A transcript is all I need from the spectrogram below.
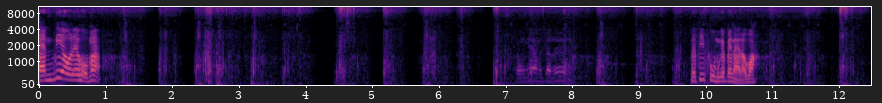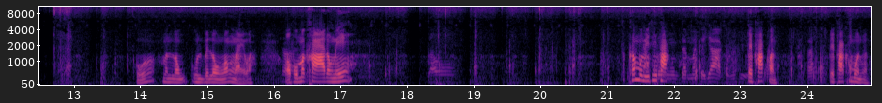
แฮนด์เบี้ยวเลยผมอะตรงเนี้ยมันจะลื่นแล้วพี่ภูมิแกไปไหนแล้ววะโหมันลงคุณไปลงร่องไหนวะอ๋อผมมาคาตรงนี้ เราข้างบนมีที่พัก แต่มันจะยากใช่ไหมพี่ ไปพักก่อน ฮะ ไปพักข้างบนก่อน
